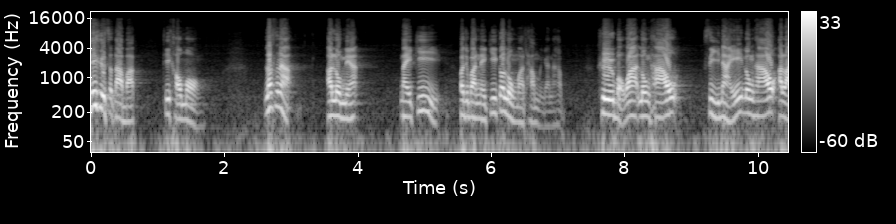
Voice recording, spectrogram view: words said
นี่คือสตาร์บัคที่เขามอง ลักษณะอารมณ์เนี้ยไนกี้ ปัจจุบันไนกี้ก็ลงมาทำเหมือนกันนะครับ คือบอกว่ารองเท้าสีไหนรองเท้าอะไร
